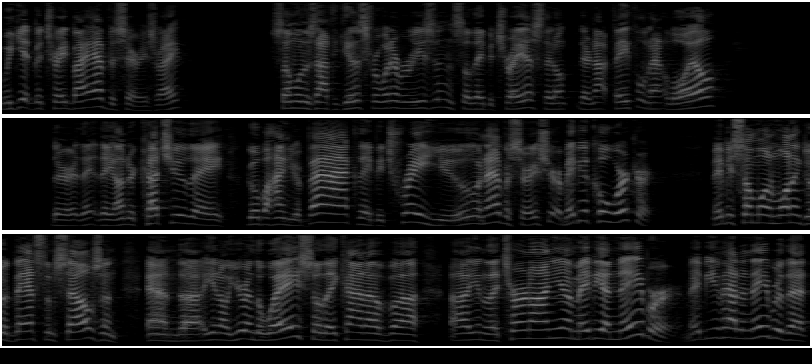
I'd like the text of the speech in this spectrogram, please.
we get betrayed by adversaries, right? Someone who's out to get us for whatever reason, so they betray us. They don't, they're not faithful, they're not loyal. They're, they, they undercut you, they go behind your back, they betray you. An adversary, sure. Maybe a coworker. Maybe someone wanting to advance themselves and, and uh, you know, you're in the way, so they kind of, uh, uh, you know, they turn on you. Maybe a neighbor. Maybe you've had a neighbor that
